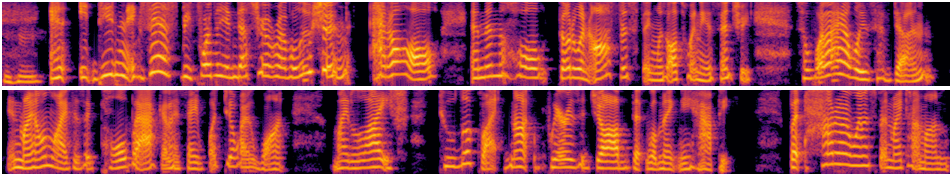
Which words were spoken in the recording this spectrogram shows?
Mhm. And it didn't exist before the Industrial Revolution at all. And then the whole go to an office thing was all 20th century. So, what I always have done in my own life is I pull back and I say, what do I want my life to look like? Not where is a job that will make me happy, but how do I want to spend my time on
